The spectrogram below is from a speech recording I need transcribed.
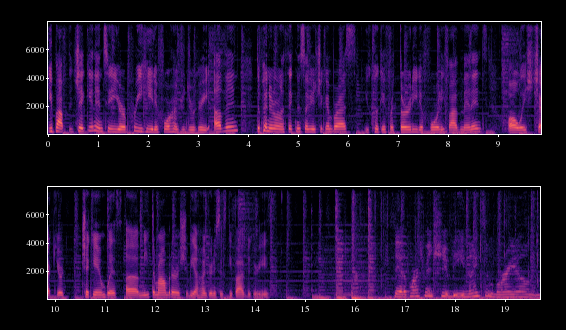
You pop the chicken into your preheated 400 degree oven. Depending on the thickness of your chicken breast, you cook it for 30 to 45 minutes. Always check your chicken with a meat thermometer. It should be 165 degrees. So yeah, the parchment should be nice and brown and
